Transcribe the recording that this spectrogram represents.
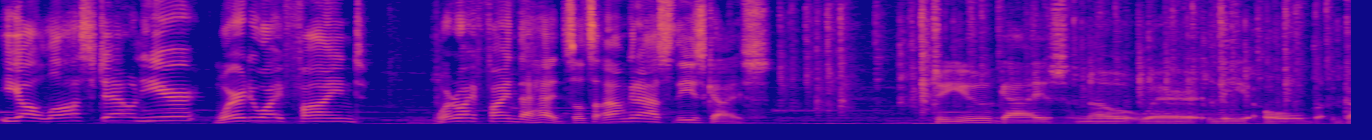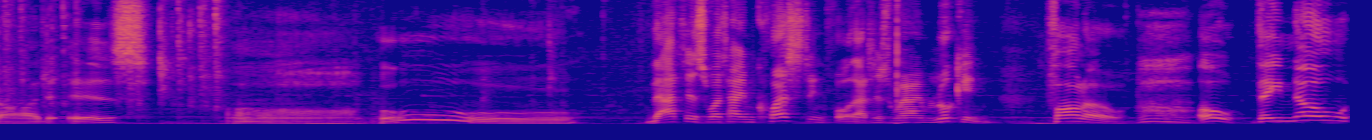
You got lost down here? Where do I find... Where do I find the heads? let's, I'm gonna ask these guys. Do you guys know where the old god is? Oh. Ooh. That is what I'm questing for. That is where I'm looking. Follow. Oh, they know.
